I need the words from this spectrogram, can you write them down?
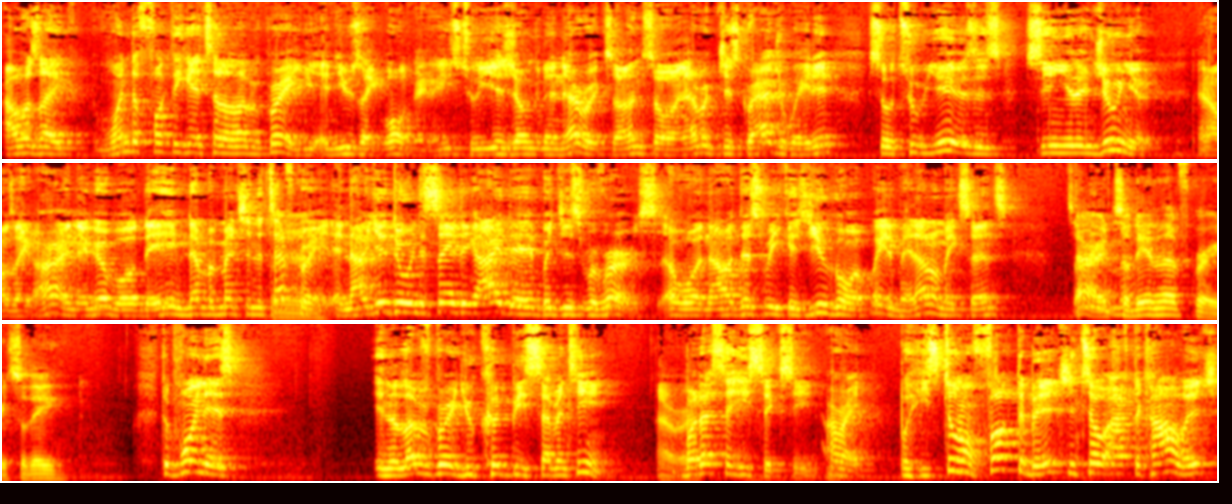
I was like, when the fuck they get to the 11th grade? And you was like, well, nigga, he's two years younger than Eric, son. So, and Eric just graduated, so two years is senior than junior. And I was like, all right, nigga, well, they ain't never mentioned the 10th Yeah. grade. And now you're doing the same thing I did, but just reverse. Oh, well, now this week is you going, wait a minute, that don't make sense. All right, so they're in eleventh grade. So they The point is, in the 11th grade, you could be 17. All right. But let's say he's 16. All right. But he still don't fuck the bitch until after college.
